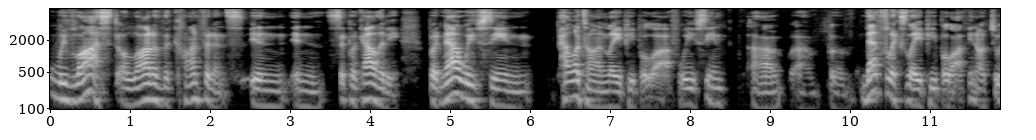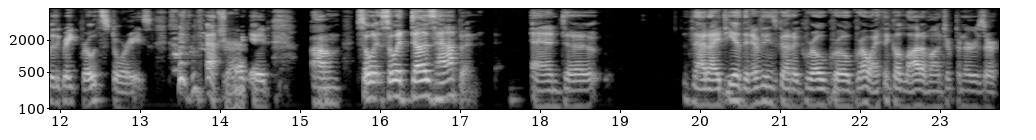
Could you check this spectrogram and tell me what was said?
we've lost a lot of the confidence in in cyclicality but now we've seen peloton lay people off we've seen uh, uh, uh, Netflix lay people off. You know, two of the great growth stories of the past sure. decade. Um, so, it, so it does happen, and uh, that idea that everything's got to grow, grow, grow. I think a lot of entrepreneurs are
